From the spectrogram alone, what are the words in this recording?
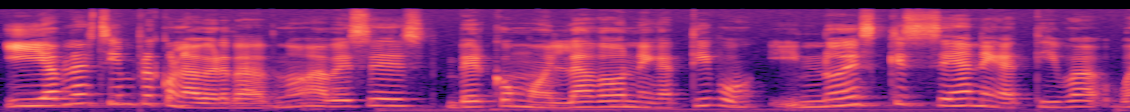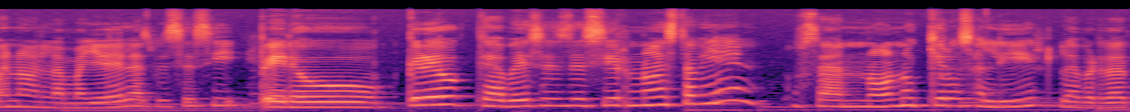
Y hablar siempre con la verdad, ¿no? A veces ver como el lado negativo. Y no es que sea negativa, bueno, en la mayoría de las veces sí, pero creo que a veces decir no está bien. O sea, no, no quiero salir, la verdad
